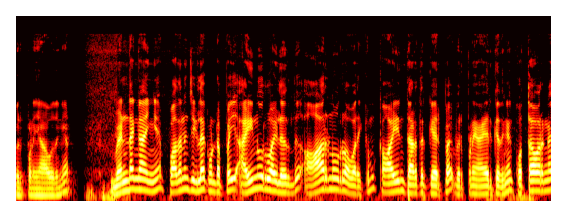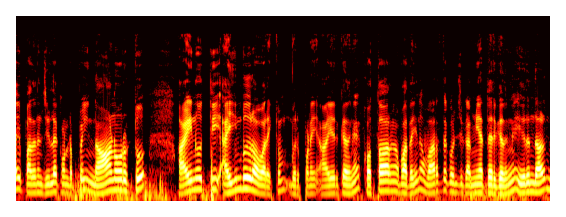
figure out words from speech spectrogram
விற்பனையாகுதுங்க. வெண்டங்காய்ங்க பதினஞ்சு கிலோ கொண்ட பை ஐநூறுரூவாயிலிருந்து ஆறுநூறுரூவா வரைக்கும் காயின் தரத்திற்கேற்ப விற்பனை ஆகிருக்குதுங்க கொத்தவரங்காய் பதினஞ்சு கிலோ கொண்ட பை நானூறு டு ஐநூற்றி ஐம்பது ரூபா வரைக்கும் விற்பனை ஆகிருக்குதுங்க கொத்தவரங்காய் பார்த்தீங்கன்னா வரத்து கொஞ்சம் கம்மியாக தான் இருக்குதுங்க. இருந்தாலும்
